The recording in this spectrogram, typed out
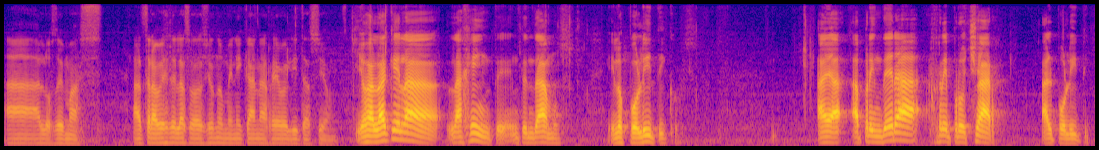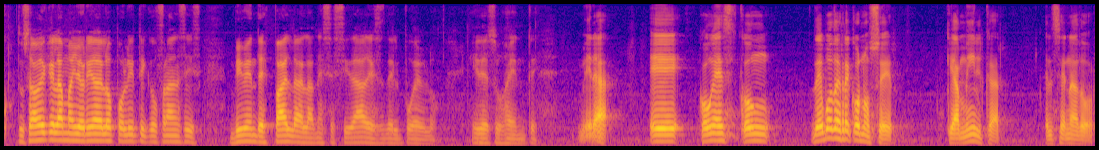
a los demás a través de la Asociación Dominicana Rehabilitación. Y ojalá que la, gente, entendamos, y los políticos, a, aprender a reprochar al político. Tú sabes que la mayoría de los políticos, Francis, viven de espalda a las necesidades del pueblo y de su gente. Mira, eh, con, con, debo de reconocer que Amílcar, el senador,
